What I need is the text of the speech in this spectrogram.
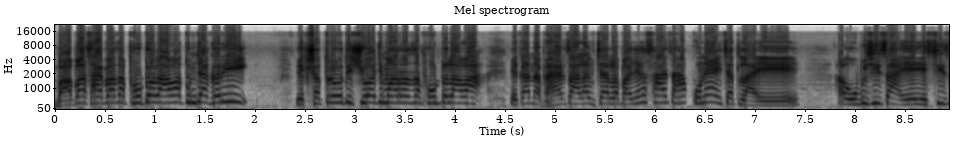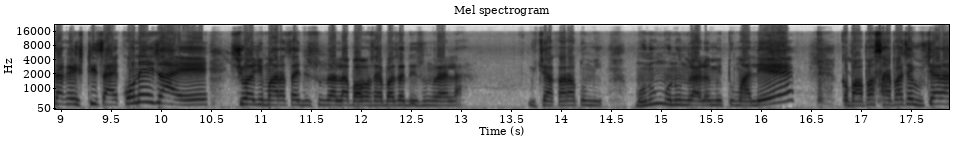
बाबासाहेबाचा फोटो लावा तुमच्या घरी. एक छत्रपती शिवाजी महाराजाचा फोटो लावा. एखादा बाहेरचा आला विचारला पाहिजे सायचा हा कोण्या याच्यातला आहे? हा ओबीसीचा आहे एस सीचा का एस टीचा आहे कोण्या याचा आहे? शिवाजी महाराजचा दिसून राहिला बाबासाहेबाचा दिसून राहिला. विचार करा तुम्ही. म्हणून म्हणून राहिलो मी तुम्हाला का बाबासाहेबाच्या विचाराने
